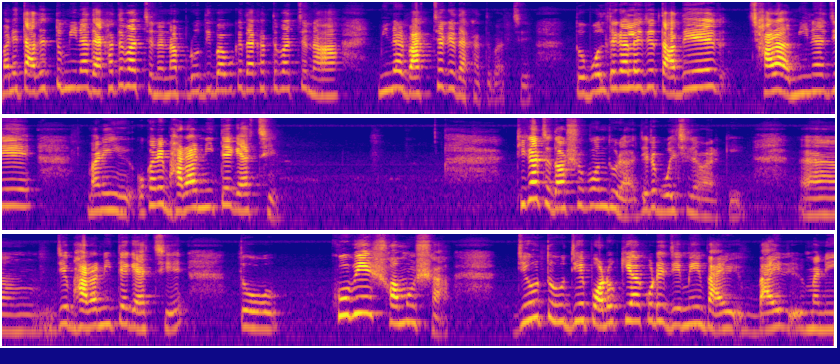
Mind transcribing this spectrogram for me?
মানে তাদের তো মিনা দেখাতে পারছে না না প্রদীপবাবুকে দেখাতে পারছে, না মিনার বাচ্চাকে দেখাতে পারছে। তো বলতে গেলে যে তাদের ছাড়া মিনা যে মানে ওখানে ভাড়া নিতে গেছে। ঠিক আছে দর্শক বন্ধুরা, যেটা বলছিলাম আর কি যে ভাড়া নিতে গেছে, তো খুবই সমস্যা। যেহেতু যে পরকিয়া করে যে মেয়ে বাইরে মানে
